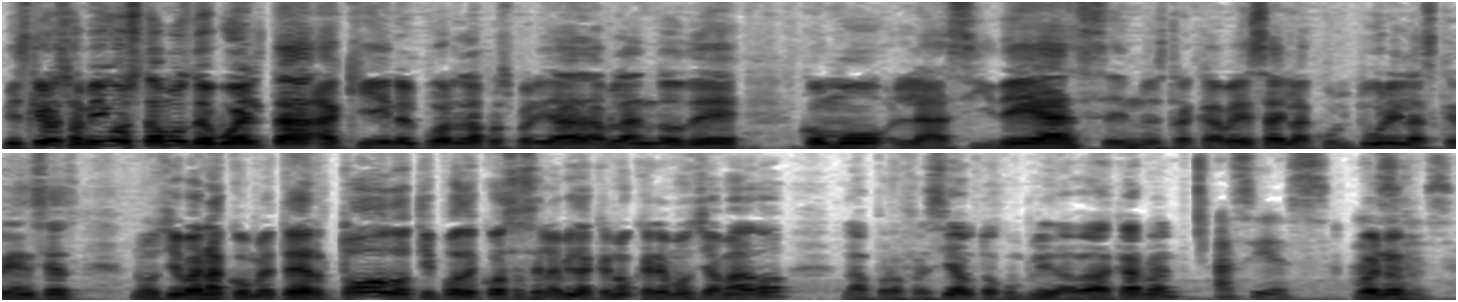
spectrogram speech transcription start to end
Mis queridos amigos, estamos de vuelta aquí en el Poder de la Prosperidad hablando de cómo las ideas en nuestra cabeza y la cultura y las creencias nos llevan a cometer todo tipo de cosas en la vida que no queremos llamado la profecía autocumplida, ¿verdad, Carmen? Así es. Bueno, así es.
